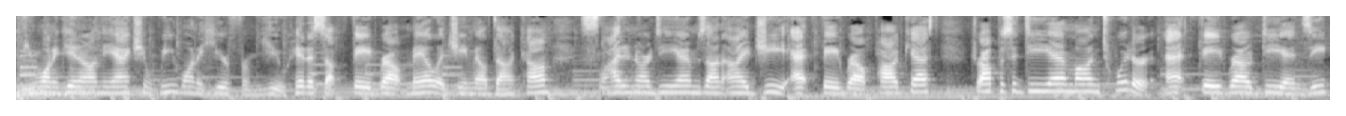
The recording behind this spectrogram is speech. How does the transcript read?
If you want to get on the action, we want to hear from you. Hit us up, faderoutemail at gmail.com. Slide in our DMs on IG at Fade Route Podcast. Drop us a DM on Twitter at Fade Route DNZ.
